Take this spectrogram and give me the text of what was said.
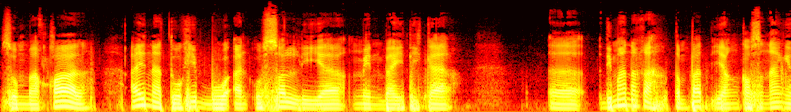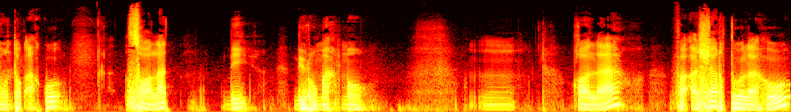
Summa qal, "Aina tuhibbu an usalliya min baitika?" uh, di manakah tempat yang kau senangi untuk aku sholat di di rumahmu? Hmm. Qala fa asyartu lahu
